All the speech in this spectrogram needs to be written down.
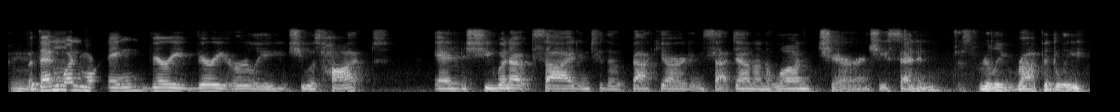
Hmm. But then one morning, very, very early, she was hot and she went outside into the backyard and sat down on a lawn chair. And she said, and just really rapidly,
